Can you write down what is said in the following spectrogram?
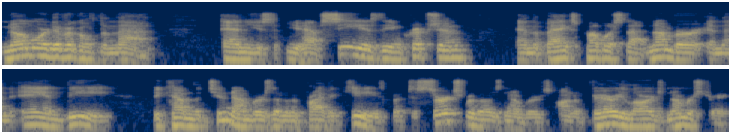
No more difficult than that. And you you have c as the encryption, and the banks publish that number, and then a and b become the two numbers that are the private keys. But to search for those numbers on a very large number string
